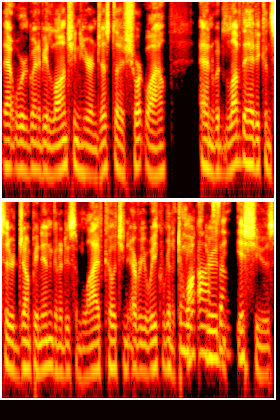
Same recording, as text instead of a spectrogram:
that we're going to be launching here in just a short while and would love to have you consider jumping in. Going to do some live coaching every week. We're going to talk awesome. through the issues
